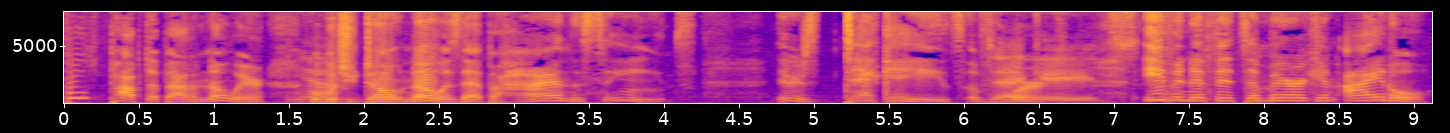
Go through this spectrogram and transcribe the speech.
boop popped up out of nowhere. But what you don't know is that behind the scenes, there's decades of work even if it's American Idol.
